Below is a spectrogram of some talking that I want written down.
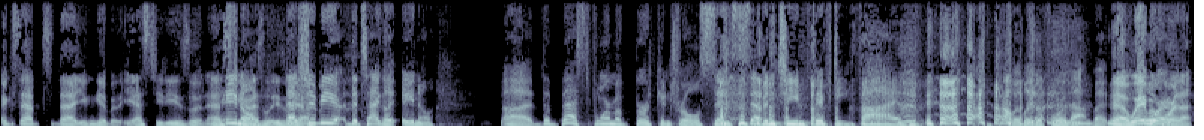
except that you can get STDs and STIs. Anal. That yeah. should be the tagline. Anal. Uh, the best form of birth control since 1755. Probably before that, but yeah, way or before that.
